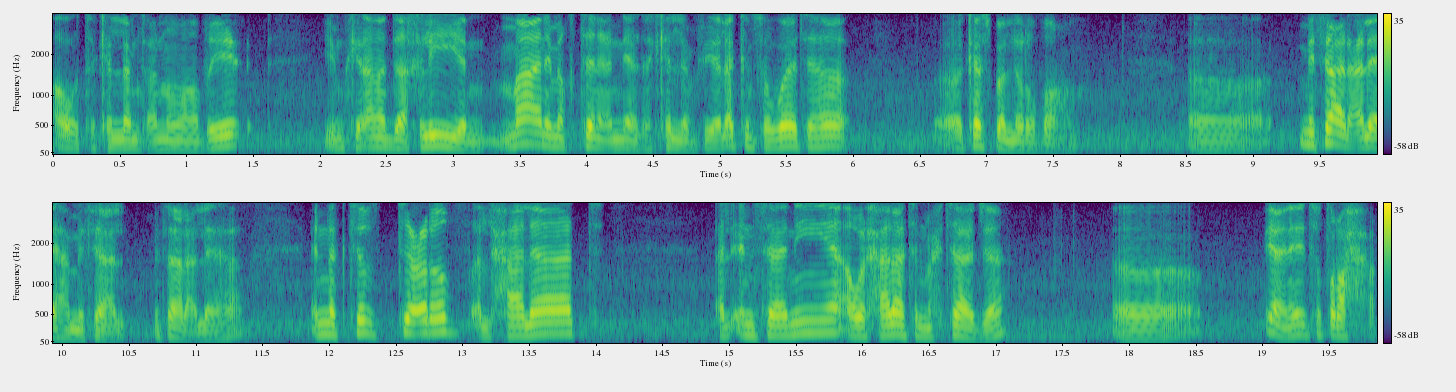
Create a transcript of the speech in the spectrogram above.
أو تكلمت عن مواضيع يمكن أنا داخليا ما أنا مقتنع إني أتكلم فيها لكن سويتها آه كسبا لرضاهم. مثال عليها مثال مثال عليها. إنك تعرض الحالات الإنسانية أو الحالات المحتاجة آه يعني تطرحها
